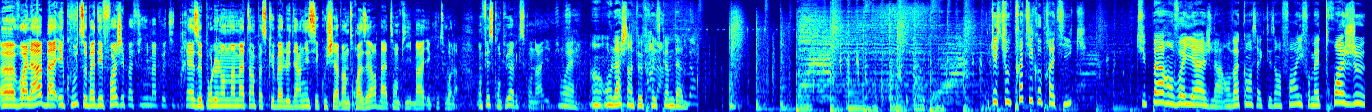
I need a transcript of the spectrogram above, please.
Euh, voilà, bah écoute, bah, des fois, j'ai pas fini ma petite presse pour le lendemain matin parce que bah, le dernier s'est couché à 23h. Bah, tant pis, bah écoute, voilà. On fait ce qu'on peut avec ce qu'on a. Et puis, Ouais, on lâche un peu prise comme d'hab. Question pratico-pratique. Tu pars en voyage, là, en vacances avec tes enfants. Il faut mettre trois jeux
